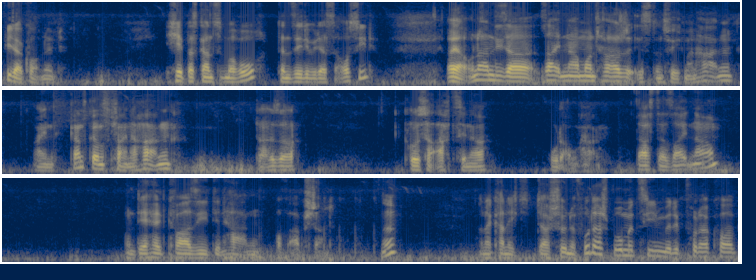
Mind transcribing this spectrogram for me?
Wiederkorb nimmt. Ich hebe das Ganze mal hoch, dann seht ihr, wie das aussieht. Oh ja, und an dieser Seitenarmmontage ist natürlich mein Haken. Ein ganz, ganz kleiner Haken. Da ist er. Größe 18er Rotaugenhaken. Da ist der Seitenarm und der hält quasi den Haken auf Abstand. Ne? Und dann kann ich da schöne Futterspur mitziehen mit dem Futterkorb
